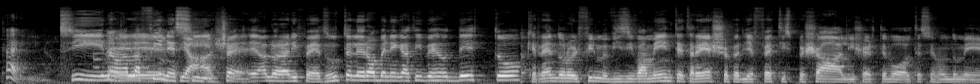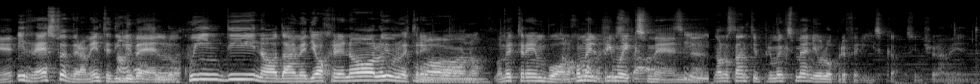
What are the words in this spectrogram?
carino. Sì, no, alla fine piace. sì. Cioè, allora, ripeto, tutte le robe negative che ho detto, che rendono il film visivamente trash per gli effetti speciali certe volte, secondo me, il resto è veramente di ah, livello. Adesso... Quindi, no, dai, mediocre no, lo io lo metterei buono. in buono. Lo metterei in buono, no, come il primo X-Men. Sì. Nonostante il primo X-Men io lo preferisca, sinceramente.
